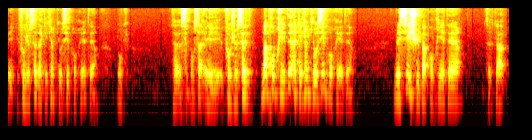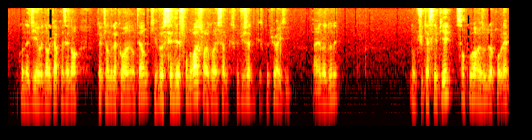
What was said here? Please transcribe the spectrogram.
Mais il faut que je cède à quelqu'un qui est aussi propriétaire. Donc, c'est pour ça, et il faut que je cède ma propriété à quelqu'un qui est aussi propriétaire. Mais si je ne suis pas propriétaire, c'est le cas qu'on a dit dans le cas précédent, quelqu'un de la cour interne qui veut céder son droit sur la cour externe, qu'est-ce que tu cèdes? Qu'est-ce que tu as ici? Tu rien à donner. Donc tu casses les pieds sans pouvoir résoudre le problème.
